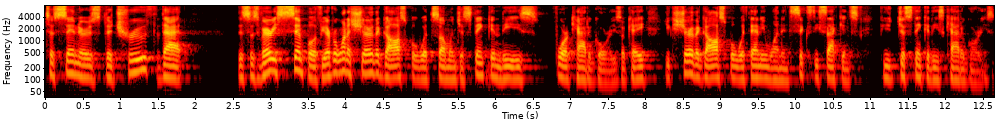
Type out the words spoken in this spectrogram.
to sinners the truth that this is very simple. If you ever want to share the gospel with someone, just think in these four categories, okay? You can share the gospel with anyone in 60 seconds if you just think of these categories.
